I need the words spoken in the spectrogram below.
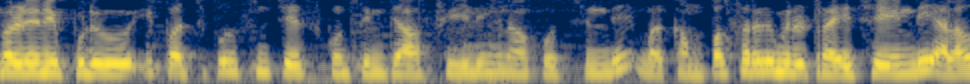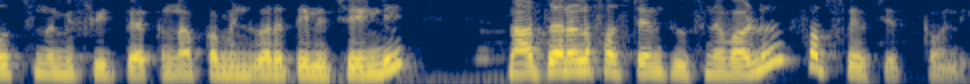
మరి నేను ఇప్పుడు ఈ పచ్చి పులుసుని చేసుకొని తింటే ఆ ఫీలింగ్ నాకు వచ్చింది. మరి కంపల్సరీగా మీరు ట్రై చేయండి. ఎలా వచ్చిందో మీ ఫీడ్బ్యాక్ నాకు కమెంట్ ద్వారా తెలియచేయండి. నా ఛానల్ ఫస్ట్ టైం చూసిన వాళ్ళు సబ్స్క్రైబ్ చేసుకోండి.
